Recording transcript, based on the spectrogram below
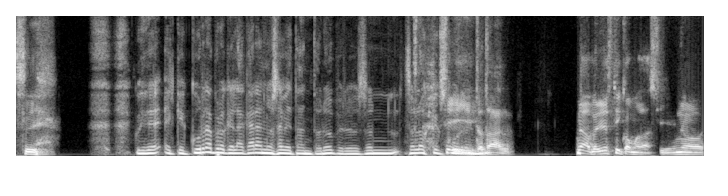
Sí. Cuide, el que curra, pero que la cara no se ve tanto, ¿no? Pero son, son los que Sí, total. No, pero yo estoy cómodo así. No,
